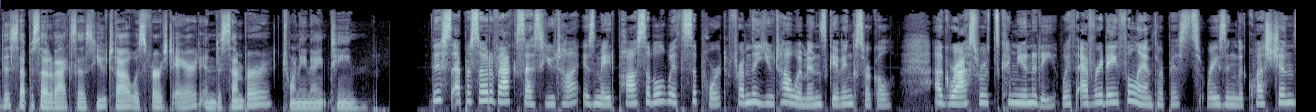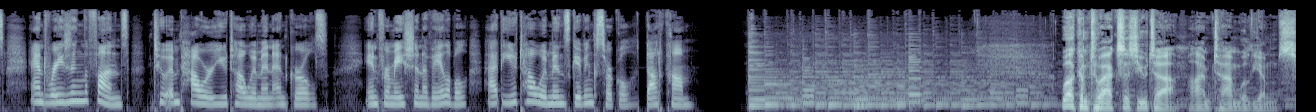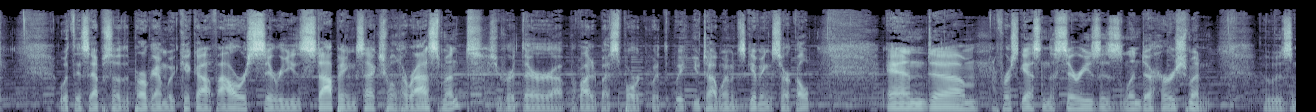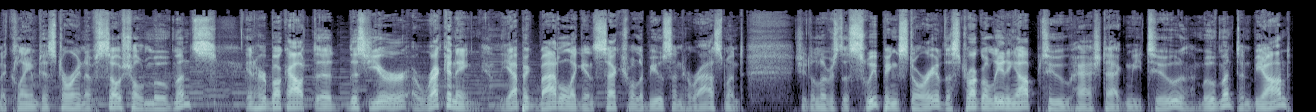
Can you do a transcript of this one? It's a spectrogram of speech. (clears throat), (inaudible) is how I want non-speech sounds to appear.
This episode of Access Utah was first aired in December 2019. This episode of Access Utah is made possible with support from the Utah Women's Giving Circle, a grassroots community with everyday philanthropists raising the questions and raising the funds to empower Utah women and girls. Information available at utahwomensgivingcircle.com. Welcome to Access Utah. I'm Tom Williams. With this episode of the program, we kick off our series, Stopping Sexual Harassment. As you heard there, uh, provided by Sport with, Utah Women's Giving Circle. And um, our first guest in the series is Linda Hirshman, who is an acclaimed historian of social movements. In her book out uh, this year, A Reckoning The Epic Battle Against Sexual Abuse and Harassment, she delivers the sweeping story of the struggle leading up to hashtag MeToo movement and beyond,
